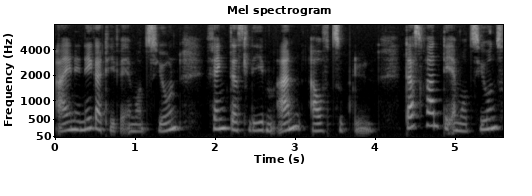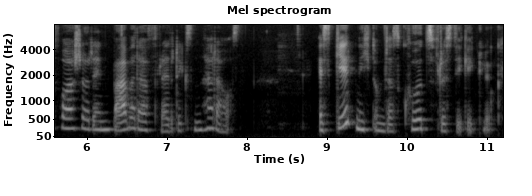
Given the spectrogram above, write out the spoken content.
eine negative Emotion, fängt das Leben an aufzublühen. Das fand die Emotionsforscherin Barbara Fredrickson heraus. Es geht nicht um das kurzfristige Glück.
